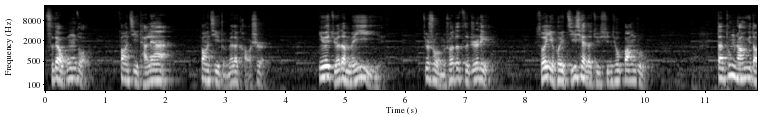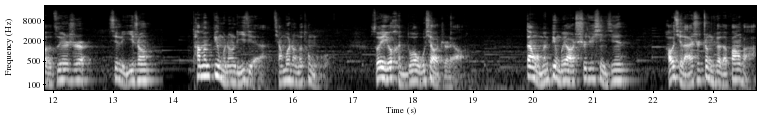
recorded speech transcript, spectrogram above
辞掉工作、放弃谈恋爱、放弃准备的考试，因为觉得没意义，就是我们说的自制力，所以会急切的去寻求帮助。但通常遇到的咨询师、心理医生，他们并不能理解强迫症的痛苦，所以有很多无效治疗。但我们并不要失去信心，好起来是正确的方法。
